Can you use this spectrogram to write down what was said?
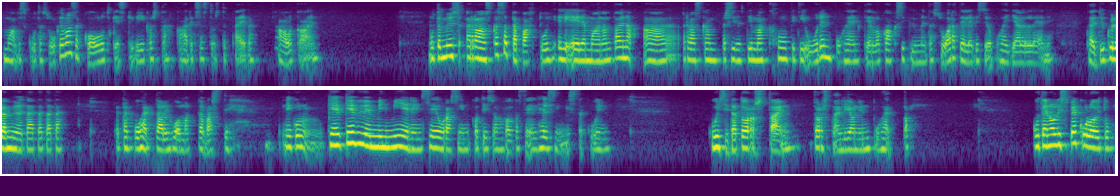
maaliskuuta sulkevansa koulut keskiviikosta 18. päivä alkaen. Mutta myös Ranskassa tapahtui, eli eilen maanantaina äh, Ranskan presidentti Macron piti uuden puheen kello 20 suora televisiopuhe jälleen täytyy kyllä myöntää, että tätä, tätä puhetta oli huomattavasti niin kuin kevyemmin mielin seurasin kotisohvalta Helsingistä kuin, kuin sitä torstain, torstain Lyonin puhetta. Kuten oli spekuloitu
